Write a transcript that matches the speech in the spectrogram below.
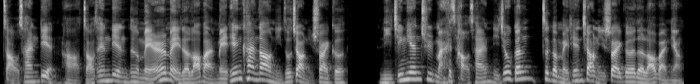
早餐店哈，早餐店这个美而美的老板，每天看到你都叫你帅哥。你今天去买早餐，你就跟这个每天叫你帅哥的老板娘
